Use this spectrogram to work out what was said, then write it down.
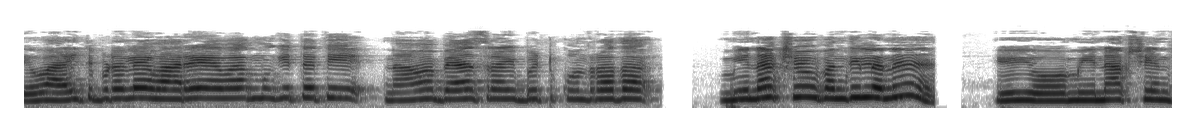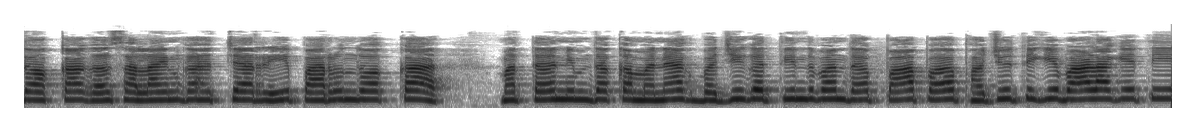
ಇವ ಆಯ್ತು ಬಿಡಲೇ, ವಾರೇ ಯಾವಾಗ ಮುಗಿತತಿ? ನಾವ ಬೇಸರಾಗಿ ಬಿಟ್ಟು ಕುಂದ್ರದ ಮೀನಾಕ್ಷಿ ಬಂದಿಲ್ಲನ? ಅಯ್ಯೋ, ಮೀನಾಕ್ಷಿಯಿಂದ ಅಕ್ಕಾಗ ಸಲಾಯಿನ್ಗ ಹಚ್ಚಾರಿ ಪಾರುಂದು ಅಕ್ಕ. ಮತ್ತ ನಿಮ್ದಕ್ಕ ಮನ್ಯಾಗ ಬಜ್ಜಿಗ ತಿಂದ್ ಬಂದ ಪಾಪ ಫಜೂತಿಗೆ ಬಾಳ ಆಗೈತಿ.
